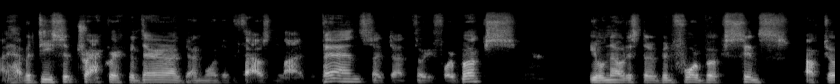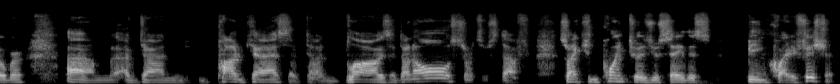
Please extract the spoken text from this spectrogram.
I have a decent track record there. I've done more than a thousand live events. I've done 34 books. You'll notice there have been four books since October. Um, I've done podcasts, I've done blogs, I've done all sorts of stuff. So I can point to, as you say, this being quite efficient.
